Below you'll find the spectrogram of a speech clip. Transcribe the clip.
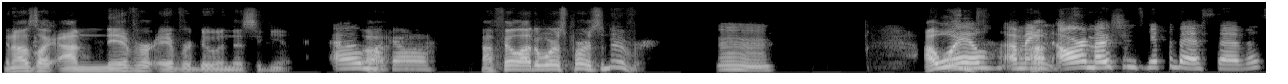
And I was like, I'm never, ever doing this again. oh my uh, god! I felt like the worst person ever. Mm-hmm. I wouldn't, Well, I mean, our emotions get the best of us.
